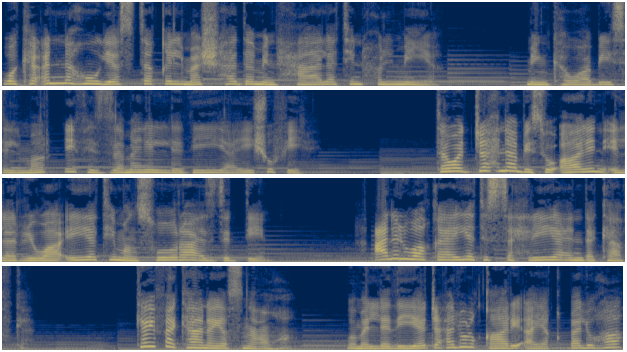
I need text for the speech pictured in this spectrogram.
وكأنه يستقي المشهد من حالة حلمية من كوابيس المرء في الزمن الذي يعيش فيه. توجهنا بسؤال إلى الروائية منصورة عز الدين عن الواقعية السحرية عند كافكا. كيف كان يصنعها؟ وما الذي يجعل القارئ يقبلها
